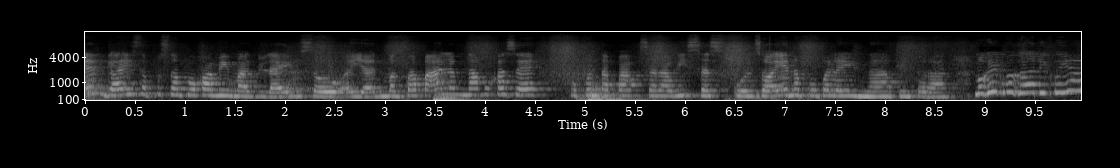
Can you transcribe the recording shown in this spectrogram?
Ayan guys, tapos na po kami mag-live. So, ayan, magpapaalam na ako kasi pupunta pa ako sa Rawi sa school. So, ayan na po pala yung napinturan. Maganda gani kuya!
